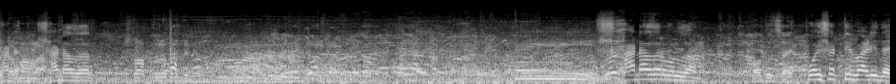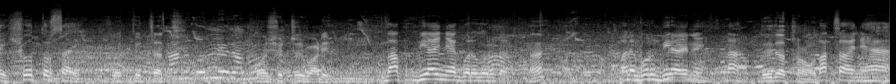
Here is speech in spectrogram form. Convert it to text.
ষাট- ষাট হাজার। ষাট হাজার বললাম। কত চাই? পঁয়ষট্টির বাড়ি দেয় সত্তর চাই। সত্তর চাচ্ছি পঁয়ষট্টির বাড়ি। দাঁত বিয়াই নি একবারে গরুটা? হ্যাঁ? মানে গরু বিয়াই বিয়াই নি? দুই দাঁত ছয় বাচ্চা হয়নি হ্যাঁ।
